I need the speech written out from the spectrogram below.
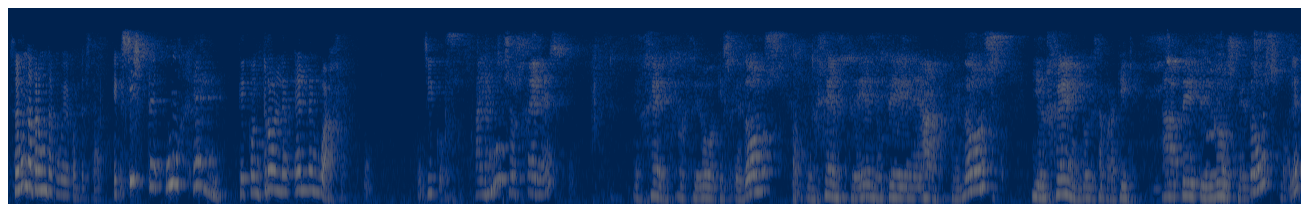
Segunda pregunta que voy a contestar. ¿Existe un gen que controle el lenguaje? Chicos, hay muchos genes el gen OCOXP2, el gen CNTNA-P2 y el gen, ¿dónde está por aquí? APT2P2, ¿vale?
